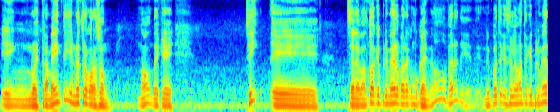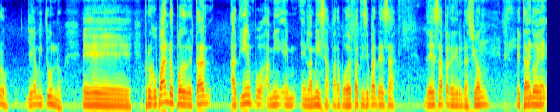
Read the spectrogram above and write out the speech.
en nuestra mente y en nuestro corazón, ¿no? De que, sí, eh, se levantó aquel primero para convocar. No, espérate, no importa que se levante aquel primero, llega mi turno. Eh, preocuparnos por estar a tiempo a mí en, en la misa para poder participar de esa, de esa peregrinación estando en,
